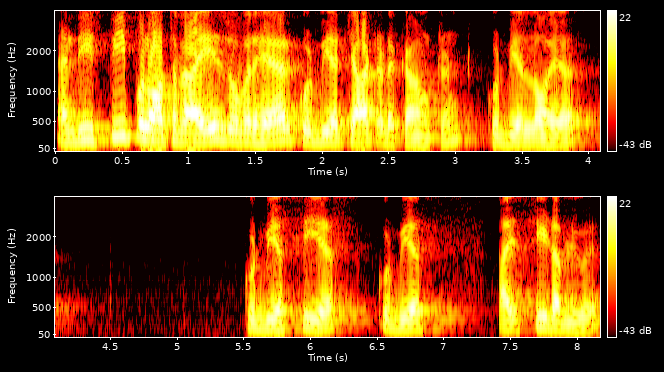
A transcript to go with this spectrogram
And these people authorized over here could be a chartered accountant, could be a lawyer, could be a CS, could be a CWA.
